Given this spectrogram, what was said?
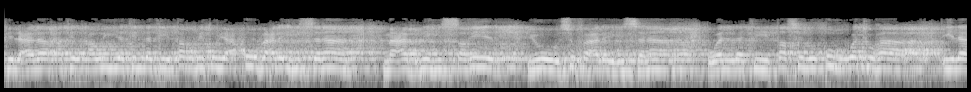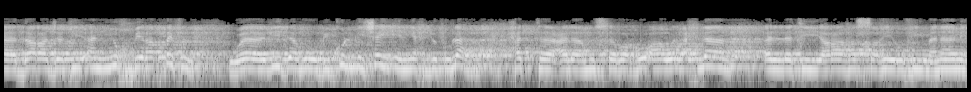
في العلاقة القوية التي تربط يعقوب عليه السلام مع ابنه الصغير يوسف عليه السلام والتي تصل قوتها إلى درجة أن يخبر يخبر الطفل والده بكل شيء يحدث له حتى على مستوى الرؤى والأحلام التي يراها الصغير في منامه.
